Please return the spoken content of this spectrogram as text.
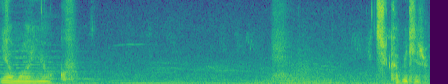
Yaman yok. Çıkabilirim.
